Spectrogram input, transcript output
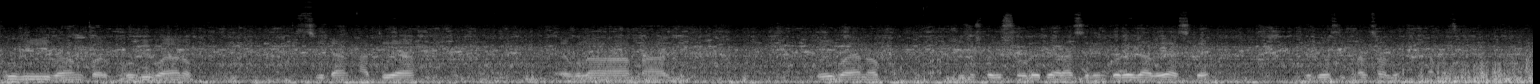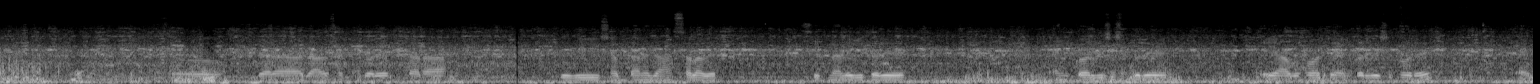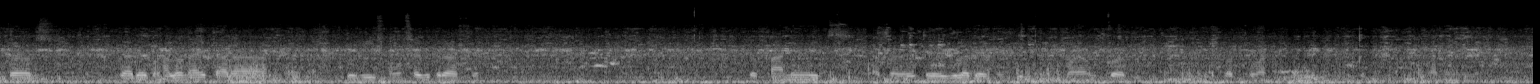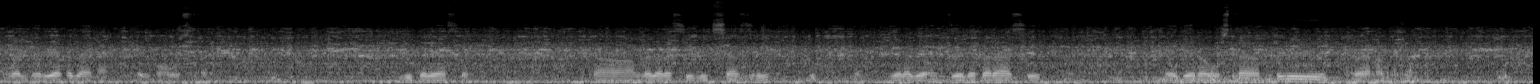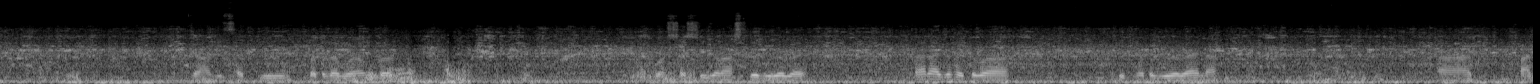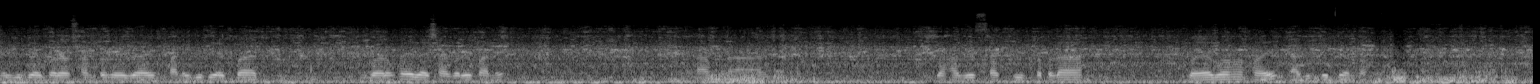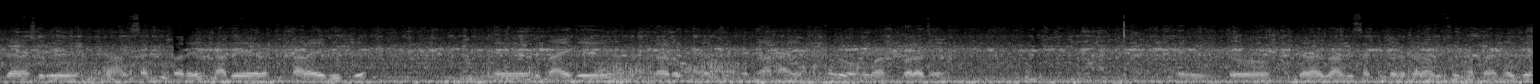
খুবই ভয়ঙ্কর, খুবই ভয়ানক। শ্রীডাং হাতিয়া, এগুলো আপনার খুবই ভয়ানক। বিশেষ করে ষোলো যারা সিলিং করে যাবে আজকে। যদিও সিগনাল চলে তো যারা যারা চাকরি করেন তারা খুবই সাবধানে জাহাজ চালাবেন সিগনালের ভিতরে অ্যাঙ্কর বিশেষ করে এই আবহাওয়াতে অ্যাঙ্কর বেশি করে। অ্যাঙ্কর যাদের ভালো নাই, তারা খুবই সমস্যার ভিতরে আছে। তো পানির আপনার ঢেউগুলো দেখেন ভয়ঙ্কর বর্তমান। মানে মোবাইল ধরে রাখা যায় না, এরকম অবস্থা। ভিতরে আছে। আমরা যারা সিভিক্সে আছি, যারা জেলে করা আছি, এদের অবস্থা খুবই ভয়ানক। জাহাজের চাকরি কতটা ভয়ঙ্কর। বর্ষার সিজন আসলে বোঝা যায়। তার আগে হয়তো বা ঠিকমতো বোঝা যায় না। আর পানি যদি একবার অশান্ত হয়ে যায়, পানি যদি একবার গরম হয়ে যায় সাগরের পানি। আপনার জাহাজের চাকরি কতটা ভয়াবহ হয় নাবিকদের জন্য? যারা শুধু জাহাজ চাকরি করে, তাদের, তারাই বুঝবে। বাইরে তার অনুমান করা যায়। তো, যারা জাহাজের চাকরি করে, তারা অবশ্যই সাবধানে থাকবে।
